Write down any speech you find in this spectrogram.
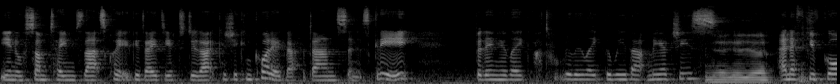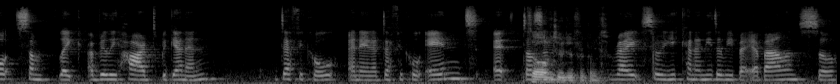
you know, sometimes that's quite a good idea to do that because you can choreograph a dance and it's great, but then you're like, I don't really like the way that merges. Yeah, yeah, yeah. And if you've got some like a really hard beginning, difficult, and then a difficult end, it It's all doesn't too difficult. right. So you kind of need a wee bit of balance. So,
